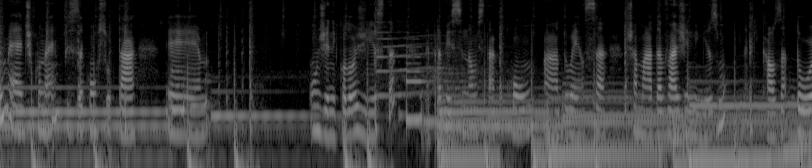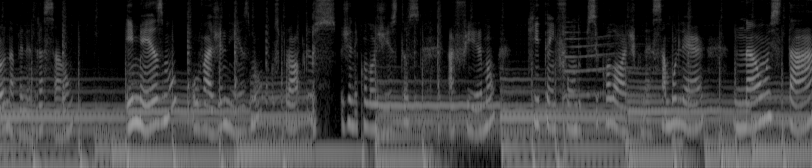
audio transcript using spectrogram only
um médico, né? Precisa consultar é, um ginecologista, né, para ver se não está com a doença chamada vaginismo, né, que causa dor na penetração. E mesmo o vaginismo, os próprios ginecologistas afirmam que tem fundo psicológico, né? Essa mulher não está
